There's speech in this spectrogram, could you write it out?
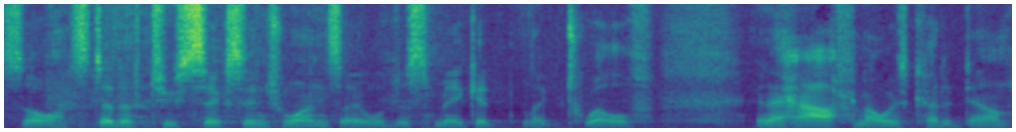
So instead of two six inch ones, I will just make it like 12 and a half and always cut it down.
